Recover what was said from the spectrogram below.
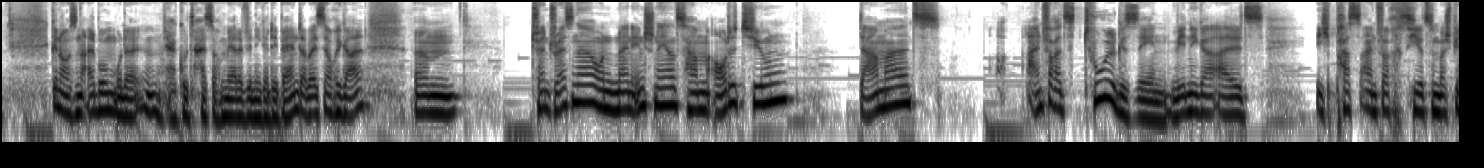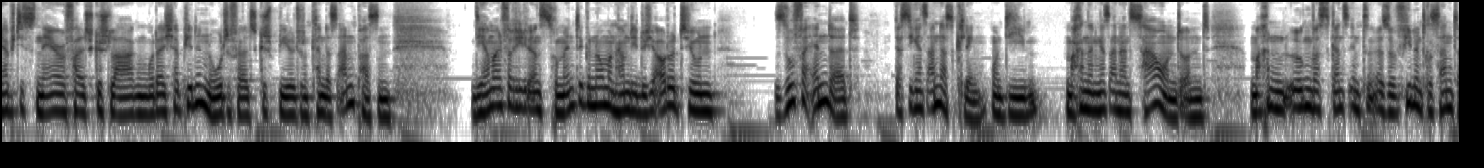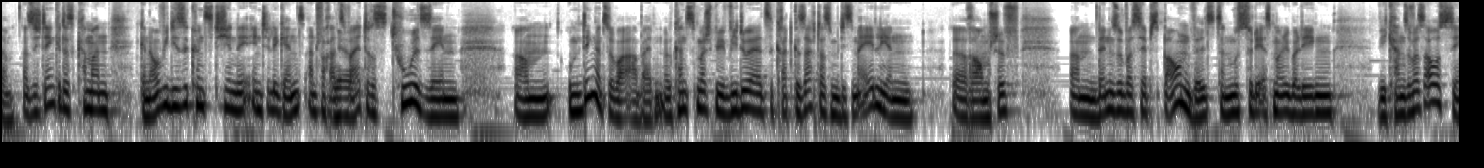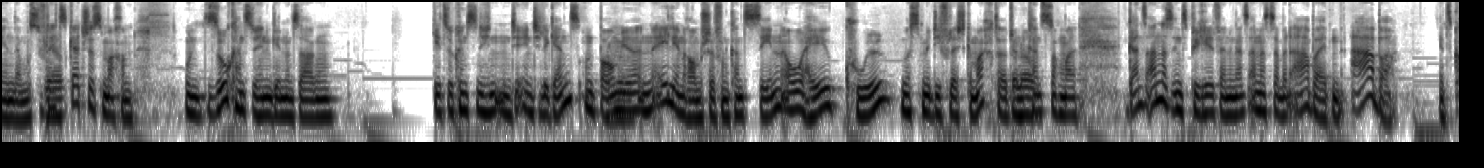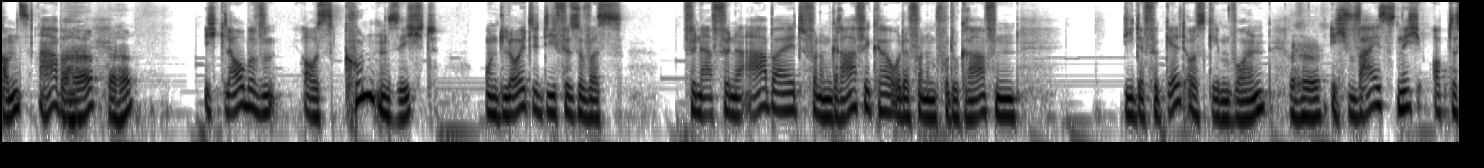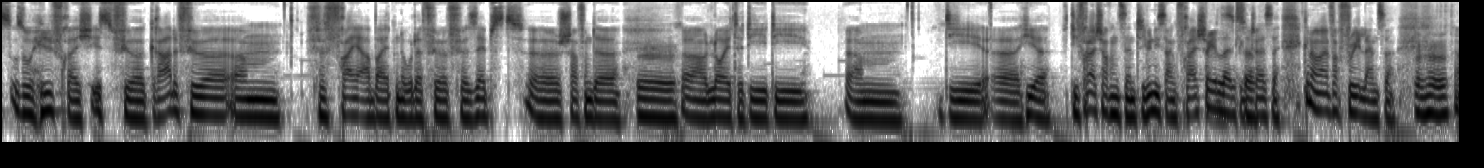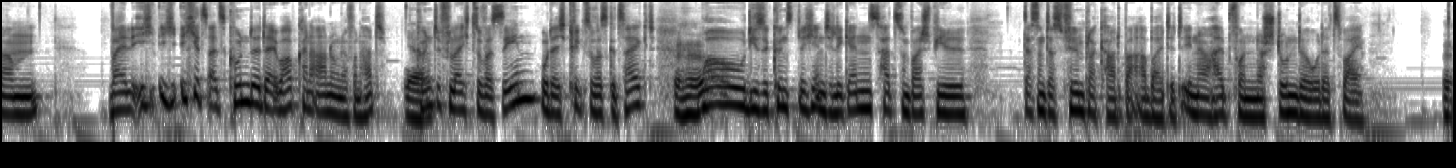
genau, ist ein Album oder, ja gut, heißt auch mehr oder weniger die Band, aber ist ja auch egal. Ähm, Trent Reznor und Nine Inch Nails haben Autotune damals einfach als Tool gesehen, weniger als ich passe einfach hier zum Beispiel, habe ich die Snare falsch geschlagen oder ich habe hier die Note falsch gespielt und kann das anpassen. Die haben einfach ihre Instrumente genommen und haben die durch Autotune so verändert, dass sie ganz anders klingen und die machen dann einen ganz anderen Sound und machen irgendwas ganz, also viel interessanter. Also ich denke, das kann man genau wie diese künstliche Intelligenz einfach als Ja. weiteres Tool sehen, ähm, um Dinge zu bearbeiten. Du kannst zum Beispiel, wie du ja jetzt gerade gesagt hast, mit diesem Alien-Raumschiff, ähm, wenn du sowas selbst bauen willst, dann musst du dir erstmal überlegen, wie kann sowas aussehen? Da musst du vielleicht Ja. Sketches machen. Und so kannst du hingehen und sagen, geh zur künstlichen Int- Intelligenz und bau mir ein Alien-Raumschiff und kannst sehen, oh hey, cool, was mir die vielleicht gemacht hat. Genau. Und kannst nochmal ganz anders inspiriert werden, ganz anders damit arbeiten. Aber, jetzt kommt's, aber Aha, aha. ich glaube, aus Kundensicht und Leute, die für sowas, für eine, für eine Arbeit von einem Grafiker oder von einem Fotografen, die dafür Geld ausgeben wollen, ich weiß nicht, ob das so hilfreich ist für, gerade für, ähm, für Freiarbeitende oder für, für selbstschaffende äh, schaffende, äh, Leute, die, die, ähm, die äh, hier, die freischaffend sind. Ich will nicht sagen freischaffend, Freelancer. scheiße. Genau, einfach Freelancer. Ähm, weil ich, ich, ich jetzt als Kunde, der überhaupt keine Ahnung davon hat, Ja. könnte vielleicht sowas sehen oder ich krieg sowas gezeigt. Wow, diese künstliche Intelligenz hat zum Beispiel das und das Filmplakat bearbeitet innerhalb von einer Stunde oder zwei.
